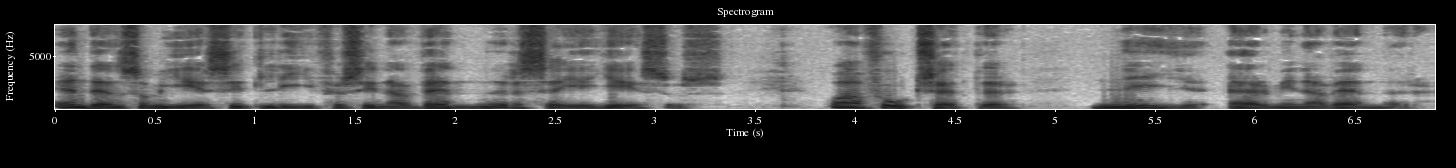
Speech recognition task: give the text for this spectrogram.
än den som ger sitt liv för sina vänner, säger Jesus. Och han fortsätter, ni är mina vänner.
